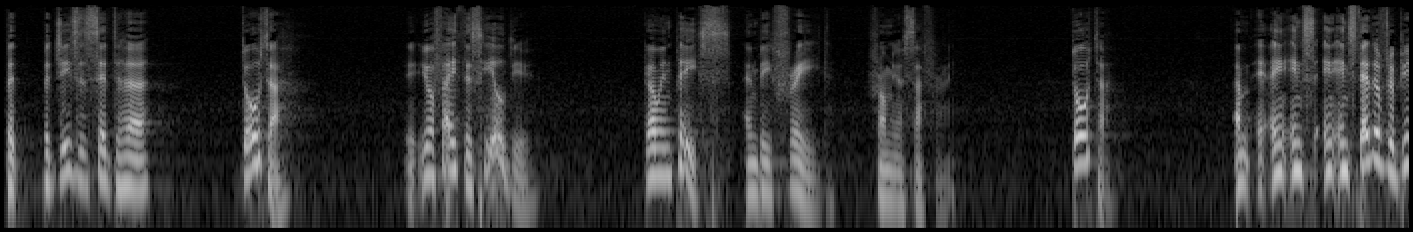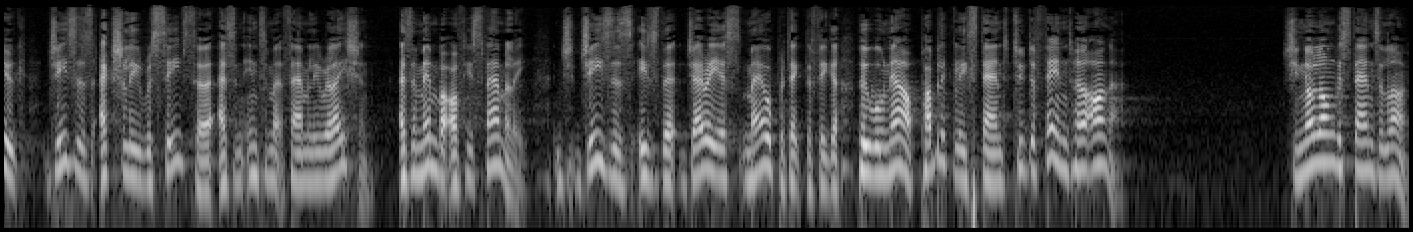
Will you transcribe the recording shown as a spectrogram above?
But, but Jesus said to her, Daughter, your faith has healed you. Go in peace and be freed from your suffering. Daughter. Um, in, in, instead of rebuke, Jesus actually receives her as an intimate family relation, as a member of his family. J- Jesus is the Jairus male protector figure who will now publicly stand to defend her honor. She no longer stands alone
